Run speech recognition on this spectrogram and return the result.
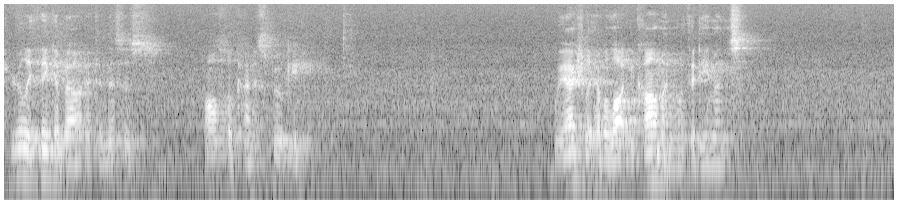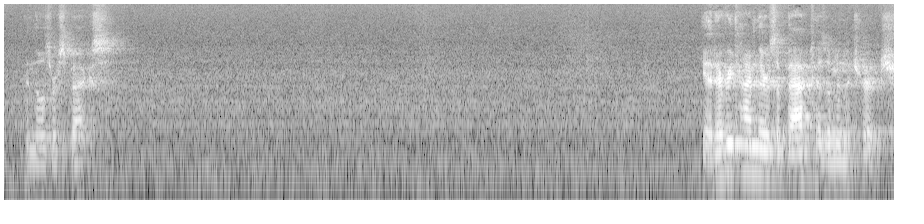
If you really think about it, and this is also kind of spooky, we actually have a lot in common with the demons in those respects. Yet every time there's a baptism in the church,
